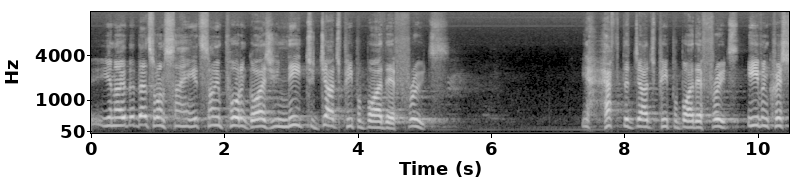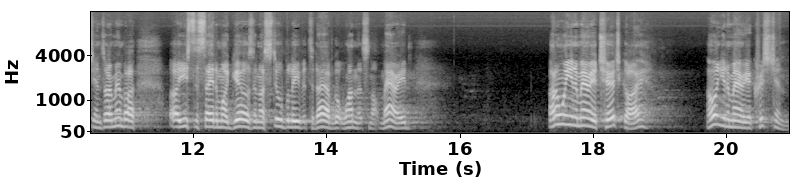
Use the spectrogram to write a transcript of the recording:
You know, that's what I'm saying. It's so important, guys. You need to judge people by their fruits. You have to judge people by their fruits, even Christians. I remember I used to say to my girls, and I still believe it today, I've got one that's not married. I don't want you to marry a church guy. I want you to marry a Christian.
